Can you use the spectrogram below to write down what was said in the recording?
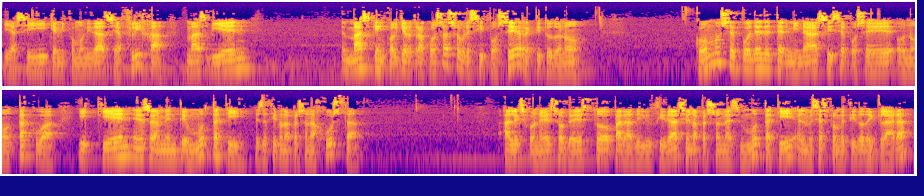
y así que mi comunidad se aflija más bien, más que en cualquier otra cosa, sobre si posee rectitud o no. ¿Cómo se puede determinar si se posee o no taqwa y quién es realmente un muttaqi, es decir, una persona justa? Al exponer sobre esto para dilucidar si una persona es muttaqi, el Mesías prometido declara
